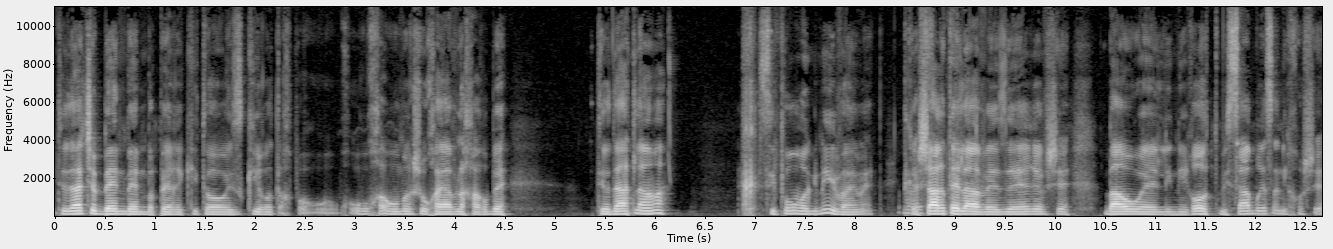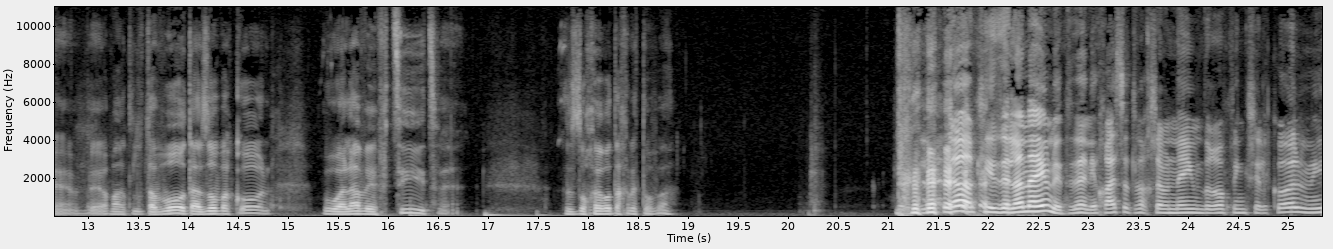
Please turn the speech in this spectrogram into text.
את יודעת שבן בן בפרק איתו הזכיר אותך פה, הוא, הוא, הוא אומר שהוא חייב לך הרבה. את יודעת למה? סיפור מגניב, האמת. התקשרת אליו איזה ערב שבאו אה, לי נראות מסברס, אני חושב, ואמרת לו, תבוא, תעזוב הכל, והוא עלה והפציץ, ו... אז זוכר אותך לטובה. לא, לא, כי זה לא נעים לי, אתה יודע, אני יכולה לעשות עכשיו name dropping של כל מי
